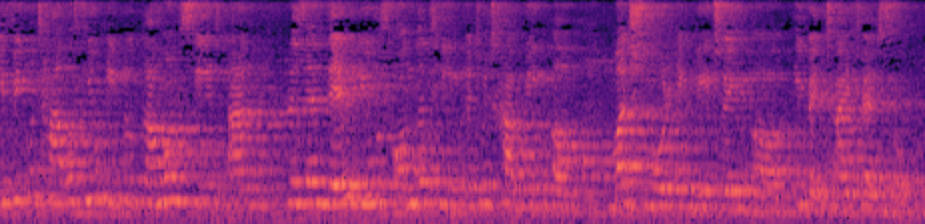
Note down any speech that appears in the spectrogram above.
if we could have a few people come on stage and present their views on the theme, it would have been a much more engaging uh, event, I felt so.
